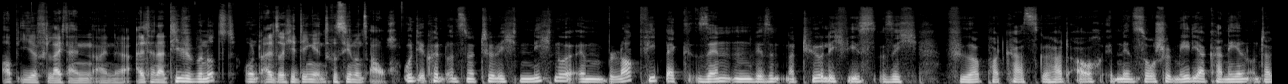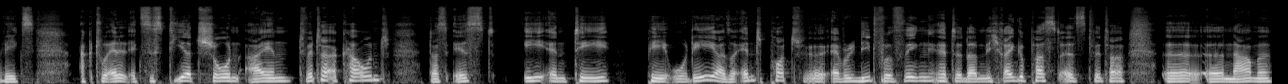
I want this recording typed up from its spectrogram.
ob ihr vielleicht ein, eine Alternative benutzt. Und all solche Dinge interessieren uns auch. Und ihr könnt uns natürlich nicht nur im Blog Feedback senden. Wir sind natürlich, wie es sich für Podcasts gehört, auch in den Social Media Kanälen unterwegs. Aktuell existiert schon ein Twitter-Account. Das ist ENT POD, also Endpot, Every Needful Thing hätte dann nicht reingepasst als Twitter-Name. Äh, äh,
